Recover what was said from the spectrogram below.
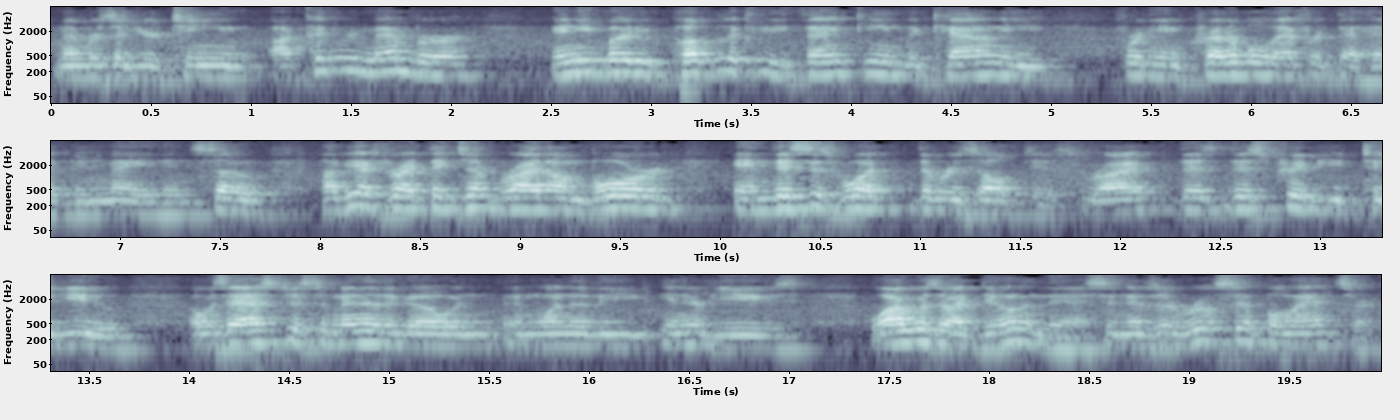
members of your team, I couldn't remember anybody publicly thanking the county for the incredible effort that had been made. And so Javier's right, they jumped right on board, and this is what the result is, right? This, this tribute to you. I was asked just a minute ago in, in one of the interviews, why was I doing this? And there's a real simple answer.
